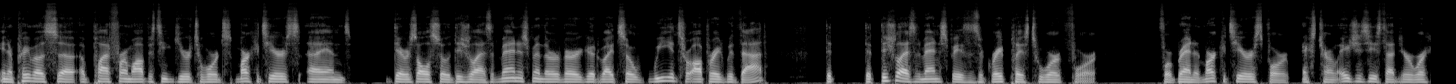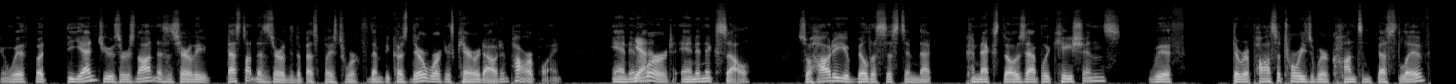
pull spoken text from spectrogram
in Aprimo's uh, a platform, obviously geared towards marketeers, and there's also digital asset management that are very good, right? So we interoperate with that. The, the digital asset management space is a great place to work for for branded marketeers, for external agencies that you're working with. But the end user is not necessarily that's not necessarily the best place to work for them because their work is carried out in PowerPoint and in yeah. Word and in Excel. So how do you build a system that connects those applications with the repositories where content best live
